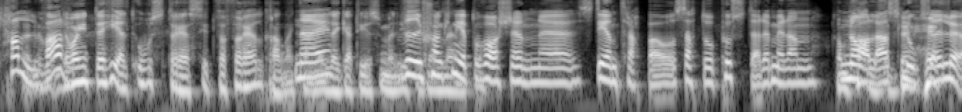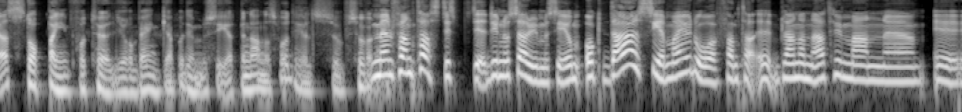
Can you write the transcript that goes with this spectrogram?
kalvar. Det var ju inte helt ostressigt för föräldrarna kan Nej. lägga till som en Vi sjönk ner på varsin eh, stentrappa och satt och pustade medan De Nala slog sig lös. stoppa in fåtöljer och bänkar på det museet, men annars var det helt su- suveränt. Men fantastiskt dinosauriemuseum och där ser man ju då eh, bland annat hur man eh,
